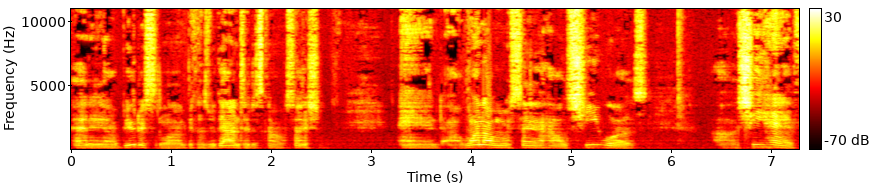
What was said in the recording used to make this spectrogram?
at a uh, beauty salon because we got into this conversation, and uh, one of them was saying how she was, uh, she had,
